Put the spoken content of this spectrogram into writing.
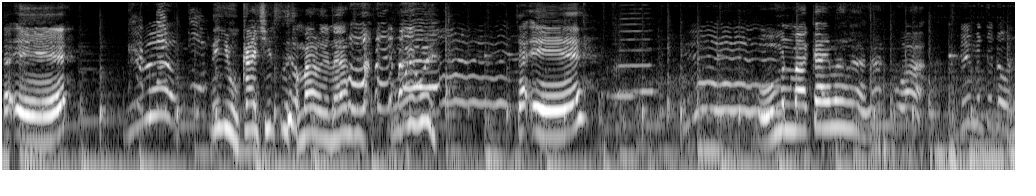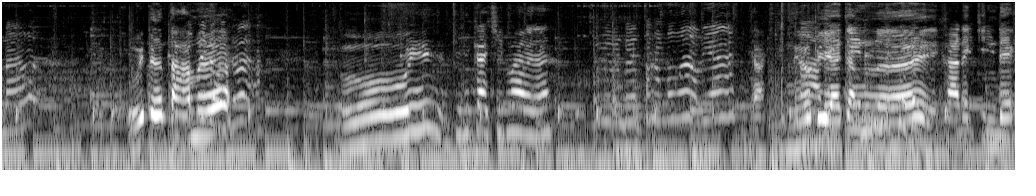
จะเอ๋เฮ้ยนี่อยู่ใกล้ชิดเสือมากเลยนะอุ้ยอุ้ยจะเอ๋โอ้มันมาใกล้มากเลยอะน่ากลัวเฮ้ยมันจะโดดน้ำแล้วอุ้ยเดินตามเลยโดอะดด้วยโอ้ยที่นี่ใกล้ชิดมากเลยนะ มันเดินตามเราแล้วเนี่ยอยากกินเนื้อเบียร์จังเลยข้าได้กินเด็ก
